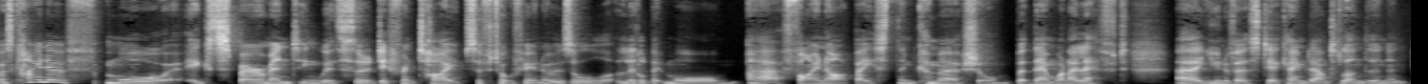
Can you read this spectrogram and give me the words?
I was kind of more experimenting with sort of different types of photography, and it was all a little bit more uh, fine art based than commercial. But then when I left uh, university, I came down to London and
